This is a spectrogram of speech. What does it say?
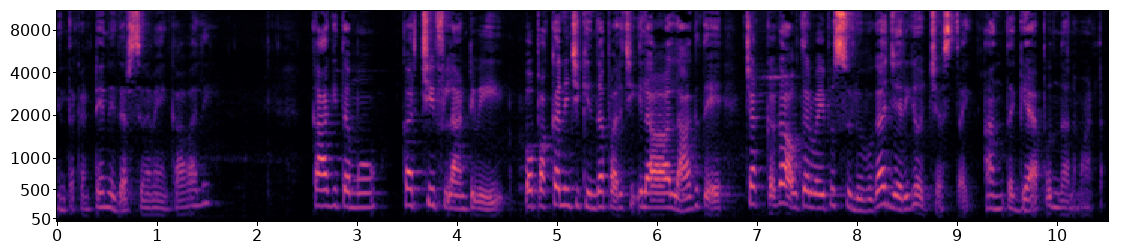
ఇంతకంటే నిదర్శనమేం కావాలి? కాగితము కర్చీఫ్ లాంటివి ఓ పక్క నుంచి కింద పరిచి ఇలా లాగితే చక్కగా అవతల వైపు సులువుగా జరిగి వచ్చేస్తాయి. అంత గ్యాప్ ఉందన్నమాట.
